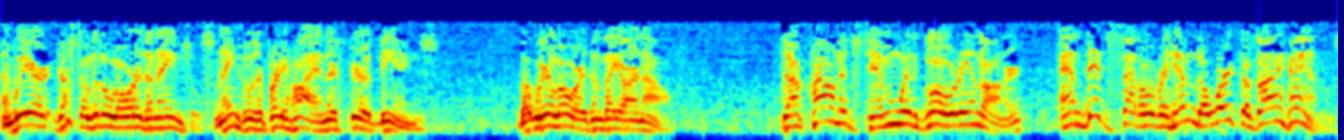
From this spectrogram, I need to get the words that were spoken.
And we're just a little lower than angels. And angels are pretty high and they're spirit beings. But we're lower than they are now. Thou crownedst him with glory and honor, and did set over him the work of thy hands.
